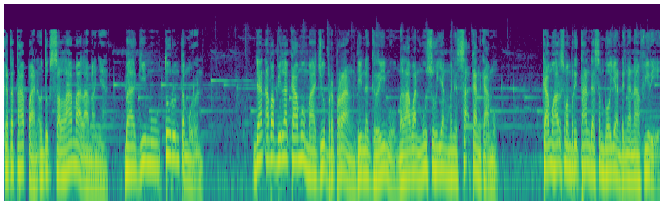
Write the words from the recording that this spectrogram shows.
ketetapan untuk selama-lamanya bagimu turun-temurun. Dan apabila kamu maju berperang di negerimu melawan musuh yang menyesakkan kamu, kamu harus memberi tanda semboyan dengan nafiri,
